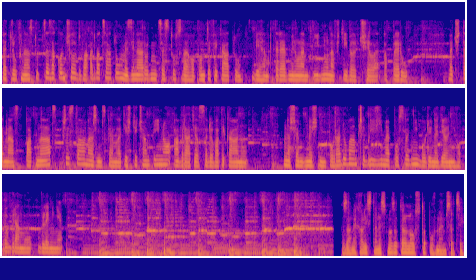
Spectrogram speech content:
Petrův nástupce zakončil 22. mezinárodní cestu svého pontifikátu, během které v minulém týdnu navštívil Chile a Peru. Ve 14.15 přistál na římském letišti Čampíno a vrátil se do Vatikánu. V našem dnešním poradu vám přiblížíme poslední body nedělního programu v Limně. Zanechali jste nesmazatelnou stopu v mém srdci,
